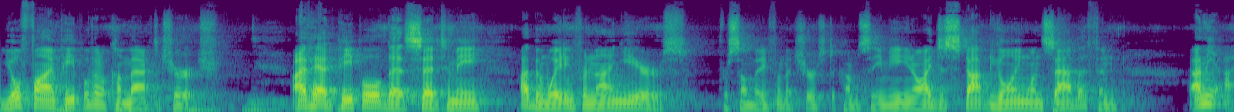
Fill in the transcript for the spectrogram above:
you'll find people that'll come back to church. I've had people that said to me, I've been waiting for nine years for somebody from the church to come see me. You know, I just stopped going one Sabbath, and I mean, I,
